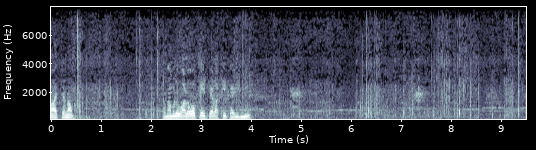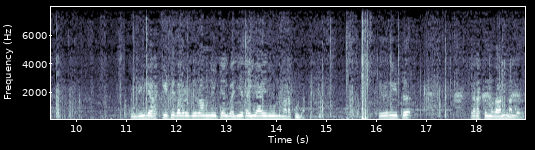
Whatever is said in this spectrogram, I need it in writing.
മാറ്റണം. നമ്മൾ വളമൊക്കെ ഇട്ട് ഇളക്കി കഴിഞ്ഞു. കുഴിയിൽ ഇറക്കിയിട്ട് കവർ കീറാമെന്ന് വെച്ചാൽ വലിയ തൈ ആയതുകൊണ്ട് നടക്കില്ല കീറിയിട്ട് ഇറക്കുന്നതാണ് നല്ലത്.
